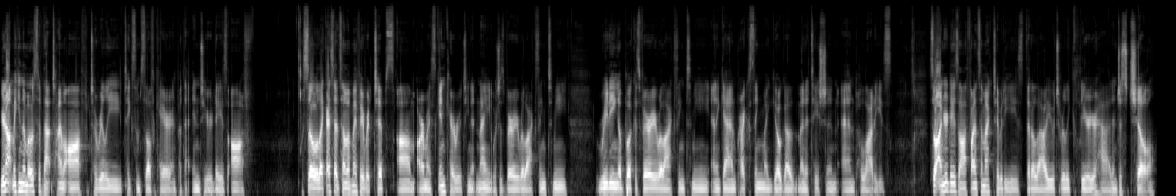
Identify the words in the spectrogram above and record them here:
you're not making the most of that time off to really take some self care and put that into your days off. So, like I said, some of my favorite tips um, are my skincare routine at night, which is very relaxing to me. Reading a book is very relaxing to me. And again, practicing my yoga, meditation, and Pilates. So, on your days off, find some activities that allow you to really clear your head and just chill.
